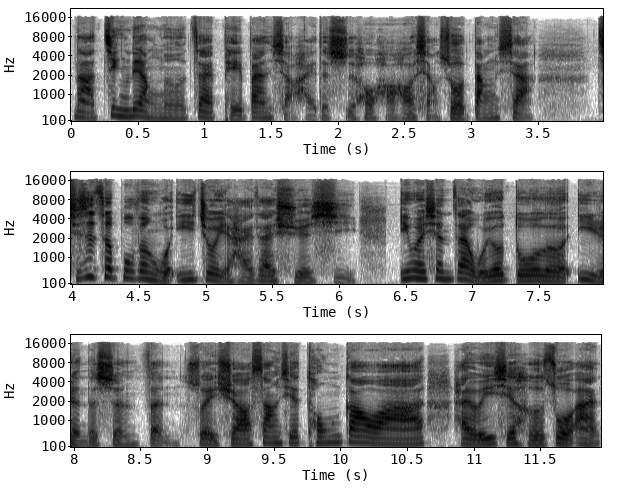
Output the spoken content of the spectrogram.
那尽量呢，在陪伴小孩的时候，好好享受当下。其实这部分我依旧也还在学习，因为现在我又多了艺人的身份，所以需要上一些通告啊，还有一些合作案，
